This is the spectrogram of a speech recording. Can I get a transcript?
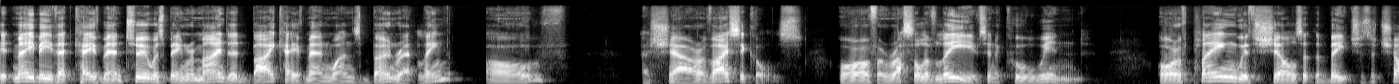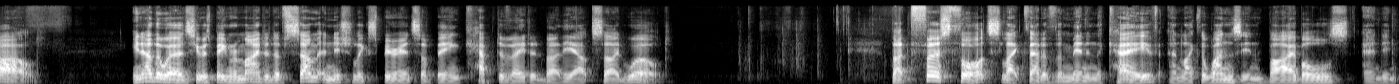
It may be that Caveman 2 was being reminded by Caveman 1's bone rattling of a shower of icicles, or of a rustle of leaves in a cool wind, or of playing with shells at the beach as a child. In other words, he was being reminded of some initial experience of being captivated by the outside world. But first thoughts, like that of the men in the cave, and like the ones in Bibles and in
